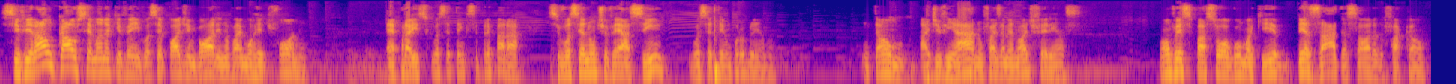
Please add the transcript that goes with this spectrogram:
Se virar um caos semana que vem, você pode ir embora e não vai morrer de fome. É para isso que você tem que se preparar. Se você não tiver assim, você tem um problema. Então, adivinhar não faz a menor diferença. Vamos ver se passou alguma aqui pesada essa hora do facão.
